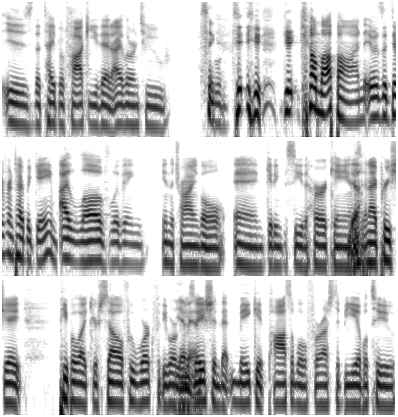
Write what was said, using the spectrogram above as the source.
is the type of hockey that i learned to like, come up on. It was a different type of game. I love living in the triangle and getting to see the hurricanes. Yeah. And I appreciate people like yourself who work for the organization that make it possible for us to be able to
